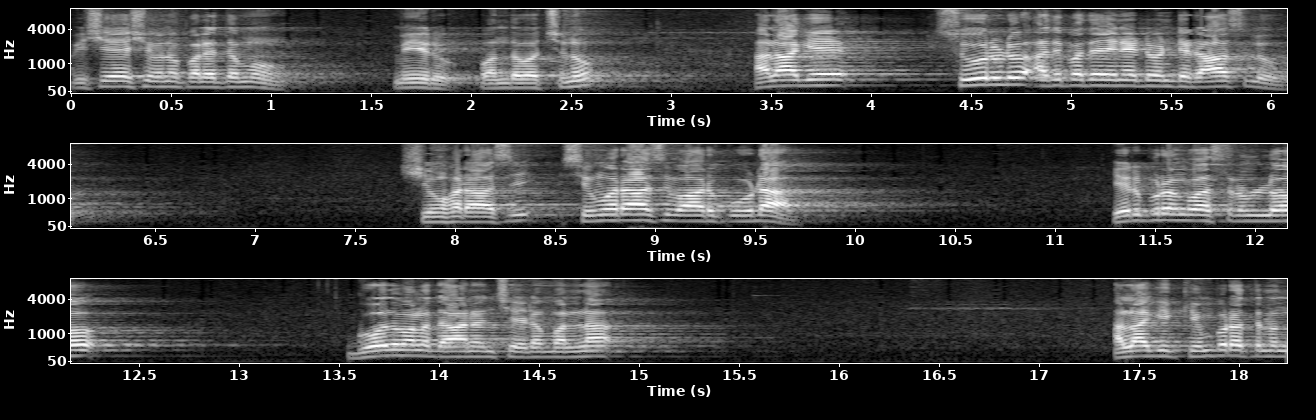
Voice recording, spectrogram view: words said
విశేషమైన ఫలితము మీరు పొందవచ్చును. అలాగే సూర్యుడు అధిపతి అయినటువంటి రాశులు సింహరాశి. సింహరాశి వారు కూడా ఎరుపు రంగు వస్త్రంలో గోధుమల దానం చేయడం వలన అలాగే కెంపురత్నం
